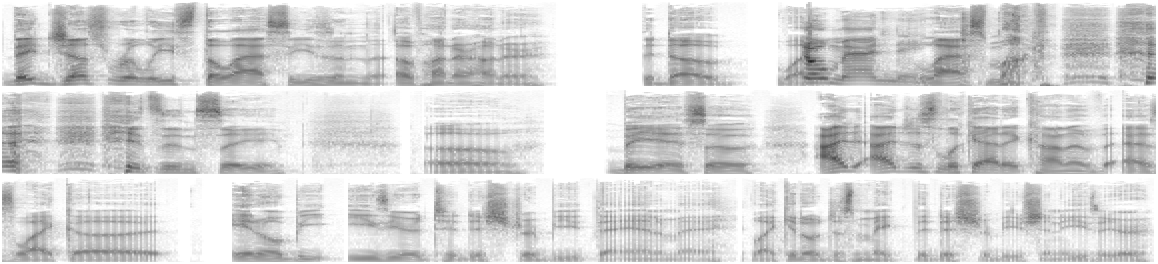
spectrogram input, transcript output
They just released the last season of Hunter Hunter, the dub. Like so maddening. last month. it's insane. Uh, but yeah, so I I just look at it kind of as like a it'll be easier to distribute the anime. Like it'll just make the distribution easier.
